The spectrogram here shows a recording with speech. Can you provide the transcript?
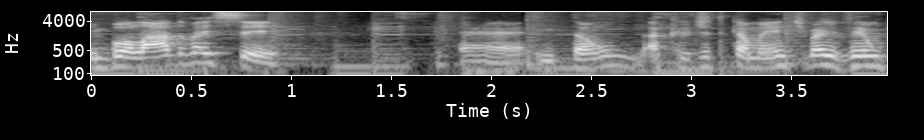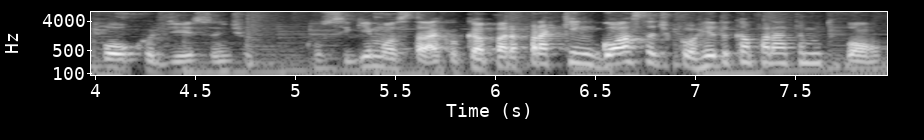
embolado vai ser. É, então, acredito que amanhã a gente vai ver um pouco disso, a gente vai conseguir mostrar que o campeonato, para quem gosta de corrida, o campeonato é muito bom.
